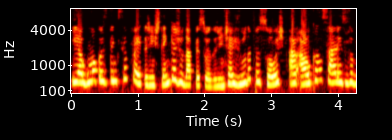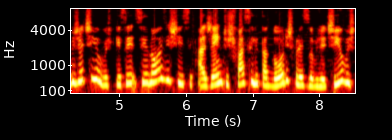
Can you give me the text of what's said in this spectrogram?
e alguma coisa tem que ser feita. A gente tem que ajudar pessoas, a gente ajuda pessoas a, a alcançarem esses objetivos, porque se, se não existisse a gente, os facilitadores para esses objetivos,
